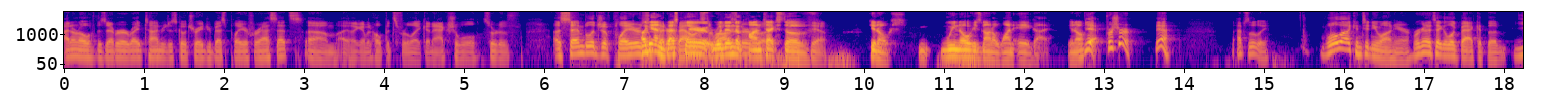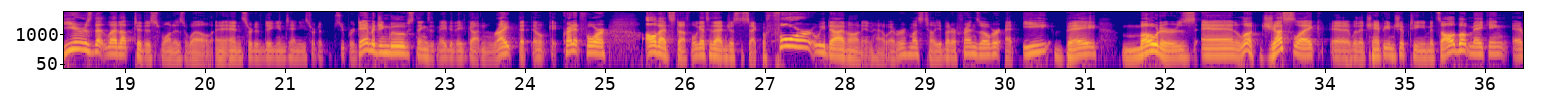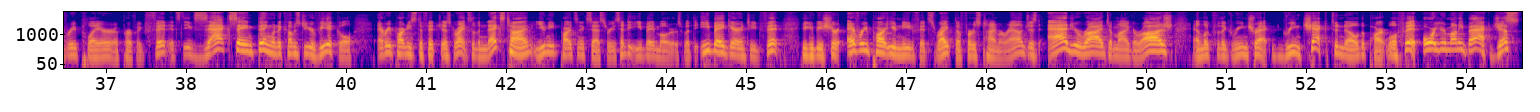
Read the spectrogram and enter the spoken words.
I don't know if there's ever a right time to just go trade your best player for assets. Um, I, like I would hope it's for like an actual sort of assemblage of players. Again, best player the within roster, the context but, of yeah, you know, we know he's not a one A guy. You know, yeah, for sure, yeah, absolutely. We'll uh, continue on here. We're going to take a look back at the years that led up to this one as well, and, and, sort of dig into any sort of super damaging moves, things that maybe they've gotten right that they don't get credit for, all that stuff. We'll get to that in just a sec. Before we dive on in, however, must tell you about our friends over at eBay Motors. And look, just like uh, with a championship team, it's all about making every player a perfect fit. It's the exact same thing when it comes to your vehicle. Every part needs to fit just right. So the next time you need parts and accessories, head to eBay Motors. With the eBay Guaranteed Fit, you can be sure every part you need fits right the first time around. Just add your ride to my garage and look for the green check, green check to know the part will fit, or your money back. Just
